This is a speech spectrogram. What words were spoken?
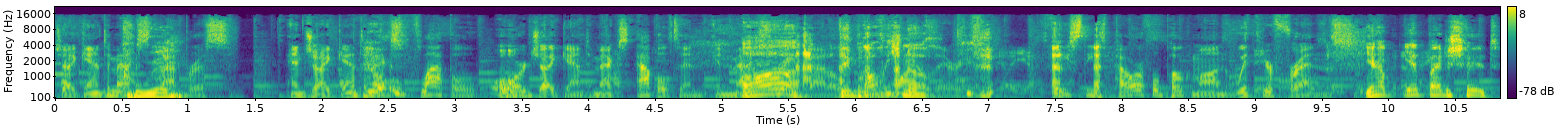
Gigantamax Cool. Lapras, and Gigantamax Flapple or Gigantamax Appleton in match Oh, raid battles den in the brauch ich noch. face these powerful Pokemon with your friends. Ihr habt, ihr habt beide Schild.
